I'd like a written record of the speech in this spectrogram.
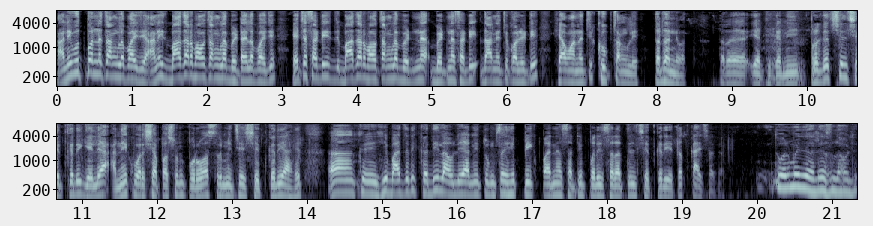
आणि उत्पन्न चांगलं पाहिजे आणि बाजारभाव चांगला भेटायला पाहिजे. याच्यासाठी बाजारभाव चांगला भेटण्या भेटण्यासाठी दाण्याची क्वालिटी ह्या वाहनाची खूप चांगली आहे. तर धन्यवाद. तर या ठिकाणी प्रगतशील शेतकरी गेल्या अनेक वर्षापासून पूर्वाश्रमीचे शेतकरी आहेत. ही बाजरी कधी लावली आणि तुमचं हे पीक पाहण्यासाठी परिसरातील शेतकरी येतात? काय सांगा दोन महिने झाले असं लावले.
